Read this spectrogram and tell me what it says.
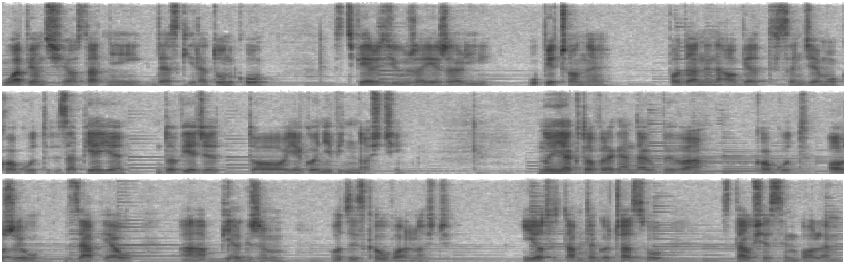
łapiąc się ostatniej deski ratunku, stwierdził, że jeżeli upieczony, podany na obiad sędziemu kogut zapieje, dowiedzie do jego niewinności. No i jak to w legendach bywa, kogut ożył, zapiał, a pielgrzym odzyskał wolność. I od tamtego czasu stał się symbolem.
